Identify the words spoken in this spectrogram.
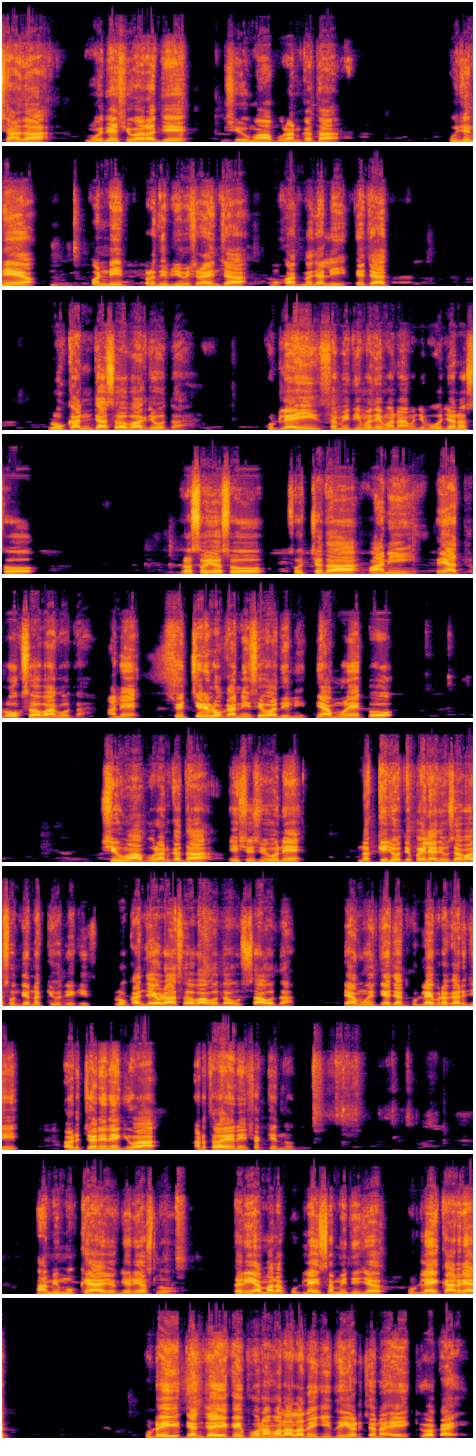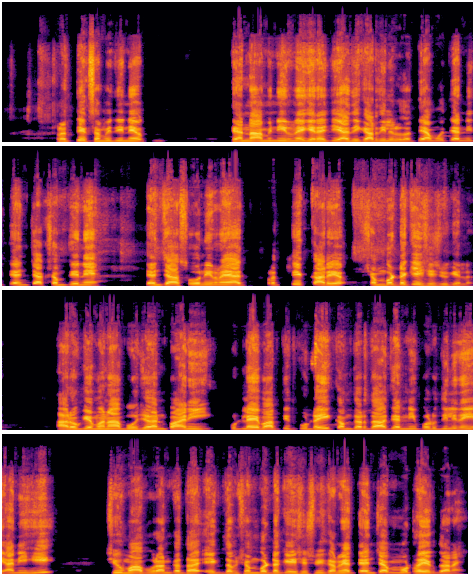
शहादा मोद्या शिवारात जे शिव महापुराण कथा पूजनीय पंडित प्रदीपजी मिश्रा यांच्या मुखातनं झाली. त्याच्यात लोकांचा सहभाग जो होता कुठल्याही समितीमध्ये म्हणा म्हणजे भोजन असो रसोई असो स्वच्छता पाणी यात लोकसहभाग होता आणि स्वेच्छेने लोकांनी सेवा दिली. त्यामुळे तो शिव महापुराण कथा यशस्वी होणे नक्कीच होते. पहिल्या दिवसापासून ते नक्की होते की लोकांचा एवढा सहभाग होता उत्साह होता. त्यामुळे त्याच्यात कुठल्याही प्रकारची अडचण येणे किंवा अडथळा येणे शक्य नव्हतं. आम्ही मुख्य आयोजक जरी असलो तरी आम्हाला कुठल्याही समितीच्या कुठल्याही कार्यात कुठेही त्यांचा एकही फोन आम्हाला आला नाही की इथे अडचण आहे किंवा काय. प्रत्येक समितीने त्यांना आम्ही निर्णय घेण्याचे अधिकार दिलेला होता. त्यामुळे त्यांनी त्यांच्या क्षमतेने त्यांच्या स्वनिर्णयात प्रत्येक कार्य शंभर टक्के यशस्वी केलं. आरोग्य म्हणा भोजन पाणी कुठल्याही बाबतीत कुठेही कमतरता त्यांनी पडू दिली नाही. आणि ही शिवमहापुराण कथा एकदम शंभर टक्के यशस्वी करण्यात त्यांच्या मोठं योगदान आहे.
